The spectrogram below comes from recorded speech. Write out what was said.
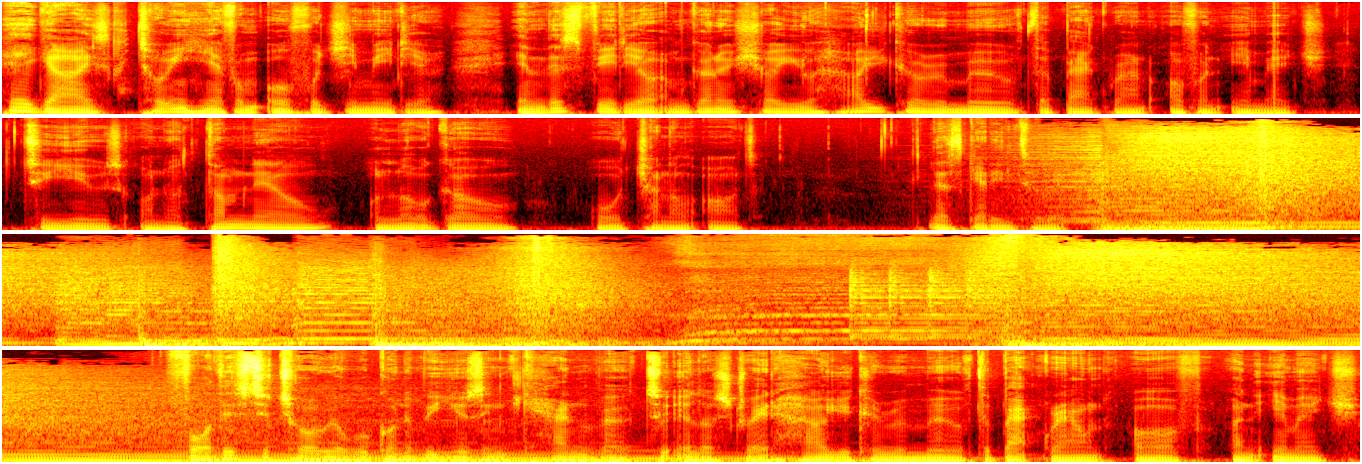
Hey guys, Toyin here from O4G Media. In this video, I'm going to show you how you can remove the background of an image to use on a thumbnail, a logo, or channel art. Let's get into it. For this tutorial, we're going to be using Canva to illustrate how you can remove the background of an image.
